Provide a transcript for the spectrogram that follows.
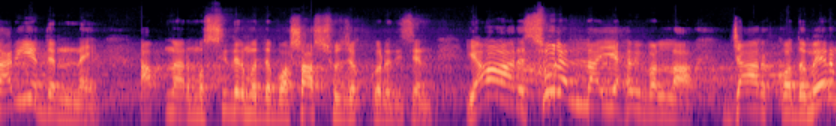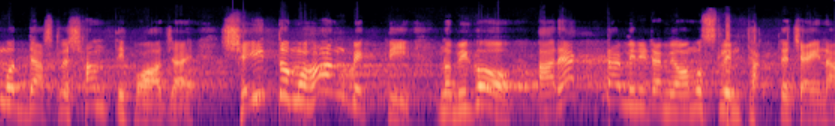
তাড়িয়ে দেন নাই। আপনার মসজিদের মধ্যে বসার সুযোগ করে দিয়েছেন ইয়ার ইয়া হাবিব আল্লাহ যার কদমের মধ্যে আসলে শান্তি পাওয়া যায়, সেই তো মহান ব্যক্তি। নবী গো, আর একটা মিনিট আমি অমুসলিম থাকতে চাই না।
